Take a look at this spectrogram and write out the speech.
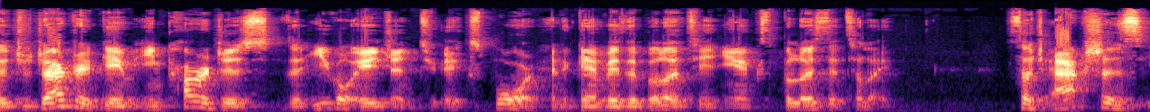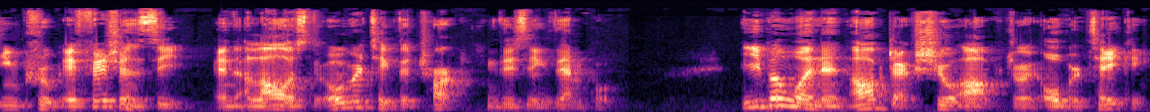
the trajectory game encourages the ego agent to explore and gain visibility explicitly. Such actions improve efficiency and allow us to overtake the chart in this example. Even when an object shows up during overtaking,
